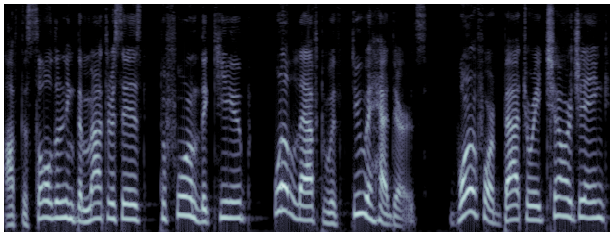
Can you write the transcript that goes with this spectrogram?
After soldering the matrices to form the cube, we're left with two headers, one for battery charging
